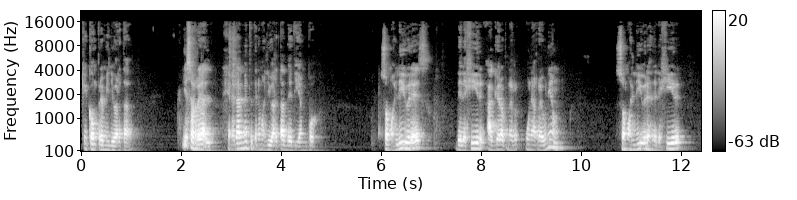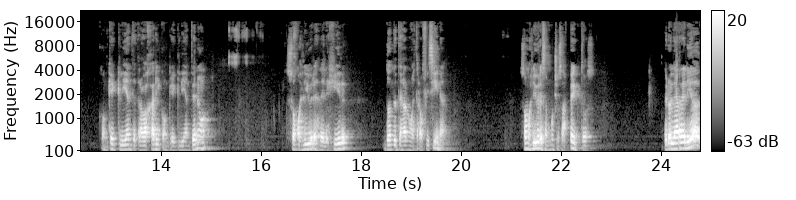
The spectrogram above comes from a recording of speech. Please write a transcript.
que compre mi libertad. Y eso es real. Generalmente tenemos libertad de tiempo. Somos libres de elegir a qué hora poner una reunión. Somos libres de elegir con qué cliente trabajar y con qué cliente no. Somos libres de elegir dónde tener nuestra oficina. Somos libres en muchos aspectos. Pero la realidad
